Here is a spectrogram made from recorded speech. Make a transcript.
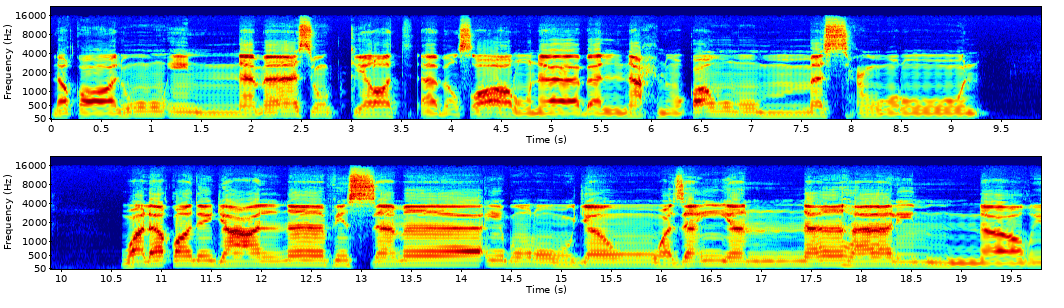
لَقَالُوا إِنَّمَا سُكِّرَتْ أَبْصَارُنَا بَلْ نَحْنُ قَوْمٌ مَّسْحُورُونَ وَلَقَدْ جَعَلْنَا فِي السَّمَاءِ بُرُوجًا وَزَيَّنَّاهَا لِلنَّاظِرِينَ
